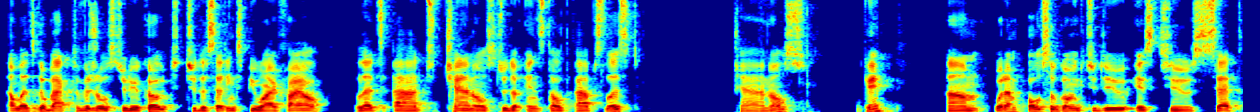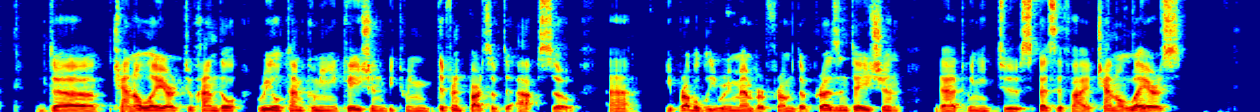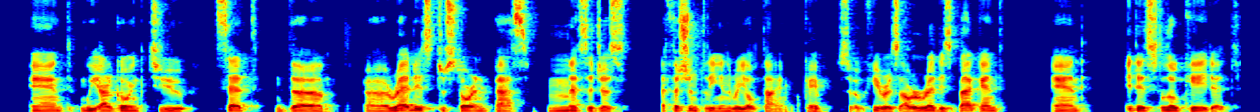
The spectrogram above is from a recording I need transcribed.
Now let's go back to Visual Studio Code to the settings py file. Let's add channels to the installed apps list. Channels, okay. Um, what I'm also going to do is to set the channel layer to handle real-time communication between different parts of the app. So uh, you probably remember from the presentation that we need to specify channel layers. and we are going to set the uh, Redis to store and pass messages efficiently in real time. Okay, so here is our Redis backend, and it is located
